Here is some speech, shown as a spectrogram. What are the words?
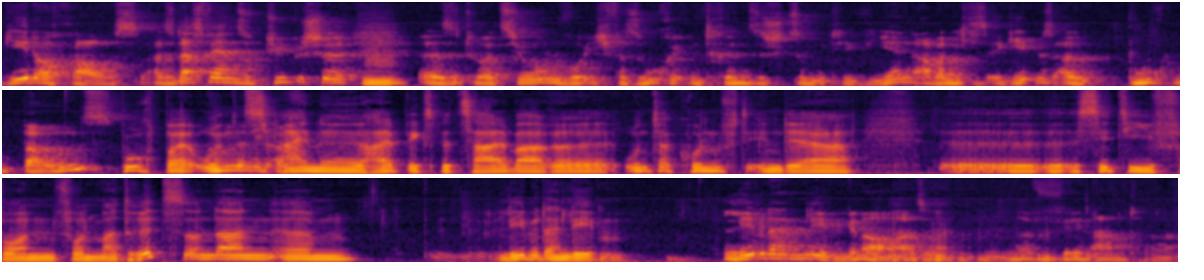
geh doch raus. Also das wären so typische mhm. äh, Situationen, wo ich versuche, intrinsisch zu motivieren, aber nicht das Ergebnis. Also Buch bei uns. Buch bei uns eine halbwegs bezahlbare Unterkunft in der äh, City von, von Madrid, sondern ähm, lebe dein Leben. Lebe dein Leben, genau. Also ne, für den Abenteuer.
